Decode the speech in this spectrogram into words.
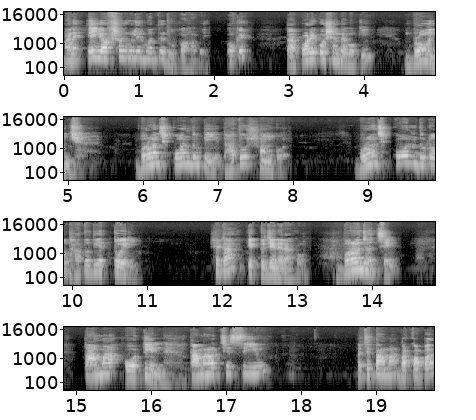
মানে এই অপশনগুলির মধ্যে রূপা হবে। ওকে তারপরে কোশ্চেন দেখো কি? ব্রোঞ্জ। ব্রোঞ্জ কোন দুটি ধাতুর সংকর? ব্রোঞ্জ কোন দুটো ধাতু দিয়ে তৈরি? সেটা একটু জেনে রাখো। ব্রোঞ্জ হচ্ছে তামা ও টিন। তামা হচ্ছে সিইউ হচ্ছে তামা বা কপার,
